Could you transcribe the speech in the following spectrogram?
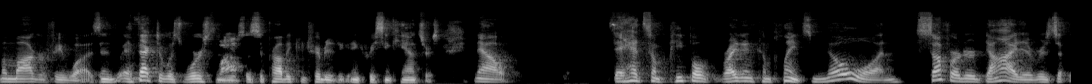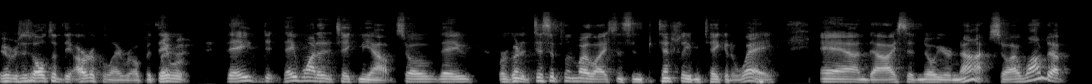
mammography was. And in fact, it was worse than wow. useless. It probably contributed to increasing cancers. Now, they had some people write in complaints. No one suffered or died as a result of the article I wrote, but they right. were they they wanted to take me out. So they were going to discipline my license and potentially even take it away. And uh, I said, "No, you're not." So I wound up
